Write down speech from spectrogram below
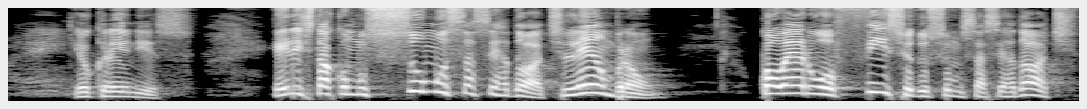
Amém. Eu creio nisso. Ele está como sumo sacerdote. Lembram qual era o ofício do sumo sacerdote?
